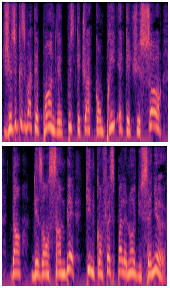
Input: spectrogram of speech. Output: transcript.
Jésus-Christ va te prendre puisque tu as compris et que tu sors dans des assemblées qui ne confessent pas le nom du Seigneur.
